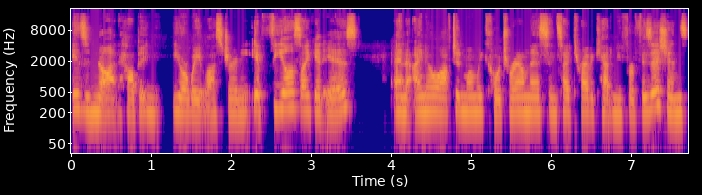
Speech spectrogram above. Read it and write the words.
is not helping your weight loss journey. It feels like it is. And I know often when we coach around this inside Thrive Academy for physicians,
